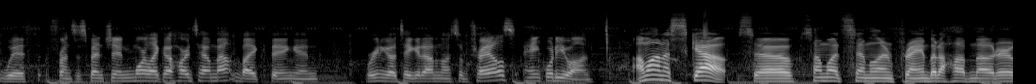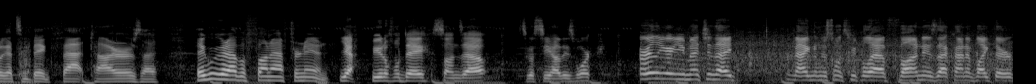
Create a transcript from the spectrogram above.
with front suspension, more like a hardtail mountain bike thing. And we're gonna go take it out on some trails. Hank, what are you on? I'm on a Scout, so somewhat similar in frame, but a hub motor. We got some big fat tires. I think we're gonna have a fun afternoon. Yeah, beautiful day, sun's out. Let's go see how these work. Earlier you mentioned that Magnum just wants people to have fun. Is that kind of like their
